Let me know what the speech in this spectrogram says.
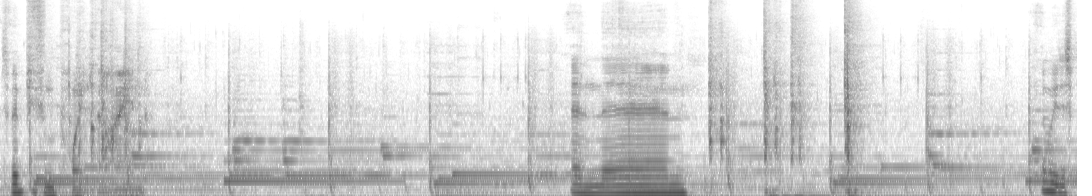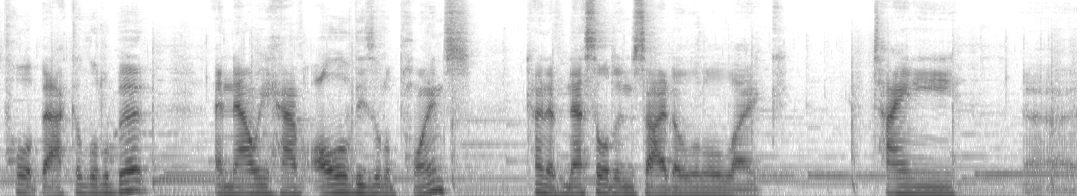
So maybe even 0.9. And then, then we just pull it back a little bit and now we have all of these little points kind of nestled inside a little like tiny uh,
